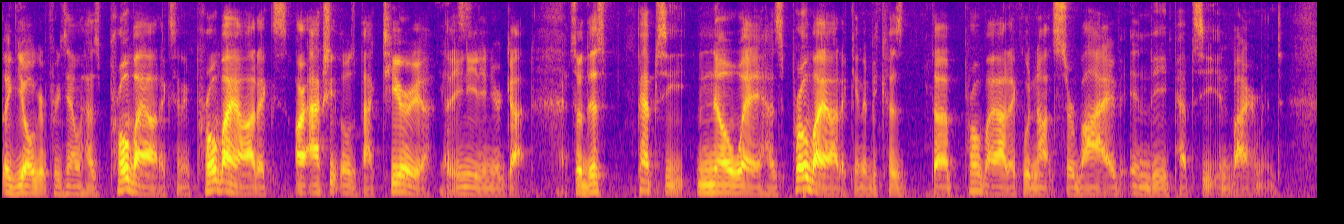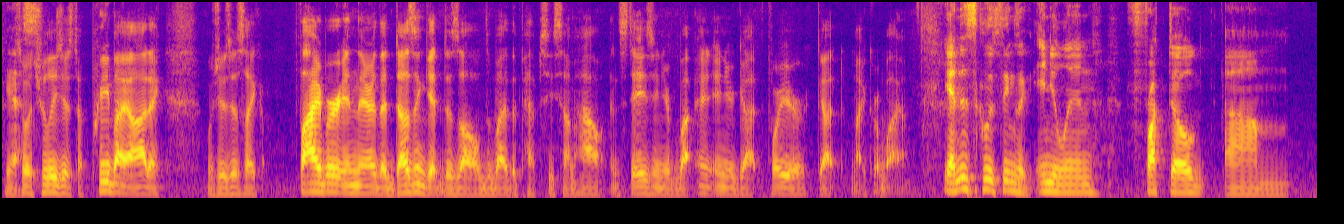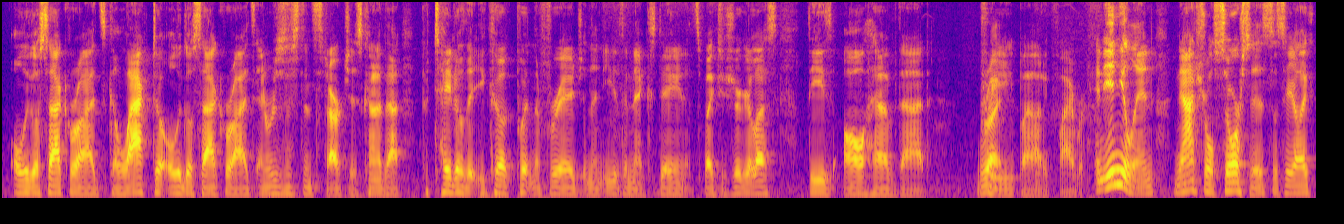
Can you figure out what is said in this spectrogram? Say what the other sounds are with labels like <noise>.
like yogurt, for example, has probiotics in it. Probiotics are actually those bacteria that you need in your gut. Right. So this Pepsi, no way, has probiotic in it because the probiotic would not survive in the Pepsi environment. Yes. So it's really just a prebiotic, which is just like fiber in there that doesn't get dissolved by the Pepsi somehow and stays in your in your gut for your gut microbiome. Yeah, and this includes things like inulin, fructo, um, oligosaccharides, galacto oligosaccharides, and resistant starches. Kind of that potato that you cook, put in the fridge, and then eat it the next day, and it spikes your sugar less. These all have that Right. prebiotic fiber. And inulin, natural sources. So say you're like,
